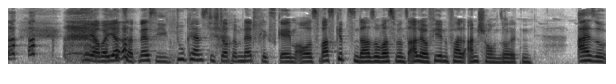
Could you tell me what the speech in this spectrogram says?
nee, aber jetzt hat Nessie, du kennst dich doch im Netflix-Game aus. Was gibt's denn da so, was wir uns alle auf jeden Fall anschauen sollten? Also,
